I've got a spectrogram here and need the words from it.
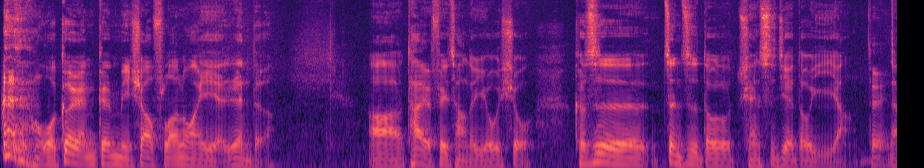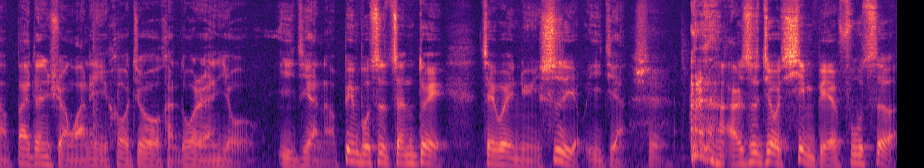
我个人跟 Michelle Flournoy 也认得，啊，她也非常的优秀。可是政治都全世界都一样。对。那拜登选完了以后，就很多人有。意见了，并不是针对这位女士有意见，是，而是就性别、肤色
